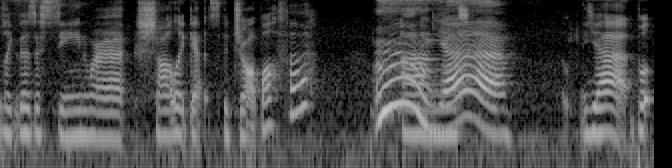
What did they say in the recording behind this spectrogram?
like there's a scene where Charlotte gets a job offer. Mm, yeah. Yeah, but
